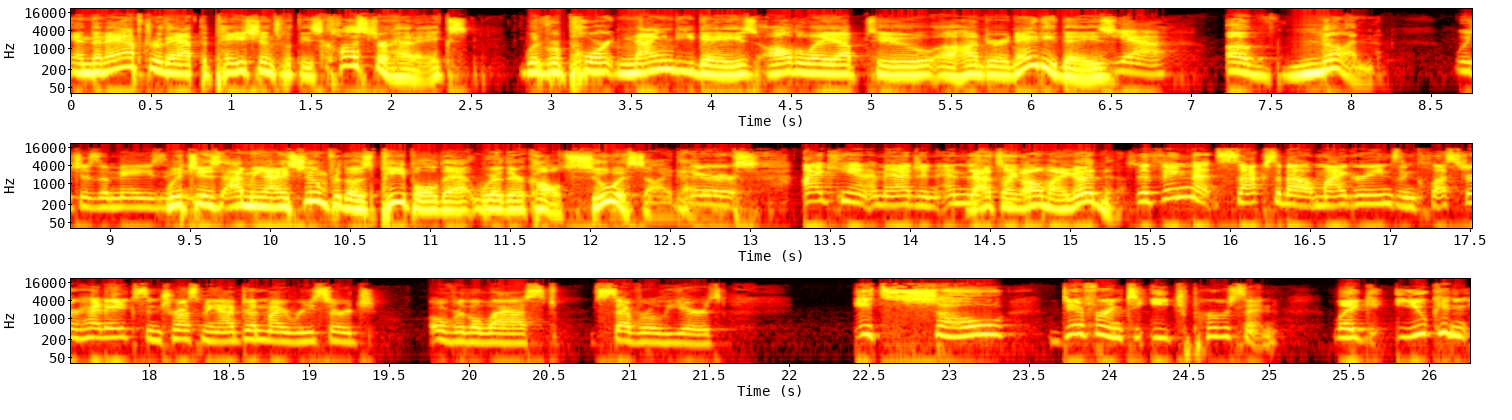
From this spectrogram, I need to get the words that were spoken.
And then after that, the patients with these cluster headaches would report 90 days all the way up to 180 days Yeah, of none. which is amazing. Which is, I mean, I assume for those people that where they're called suicide They're, headaches. I can't imagine. And the, That's like, oh my goodness. the thing that sucks about migraines and cluster headaches, and trust me, I've done my research over the last several years. It's so different to each person. Like you can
